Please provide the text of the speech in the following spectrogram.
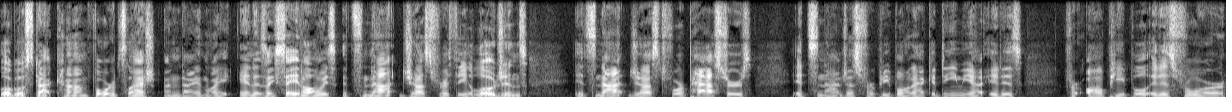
Logos.com forward slash undying light. And as I say it always, it's not just for theologians. It's not just for pastors. It's not just for people in academia. It is for all people. It is for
